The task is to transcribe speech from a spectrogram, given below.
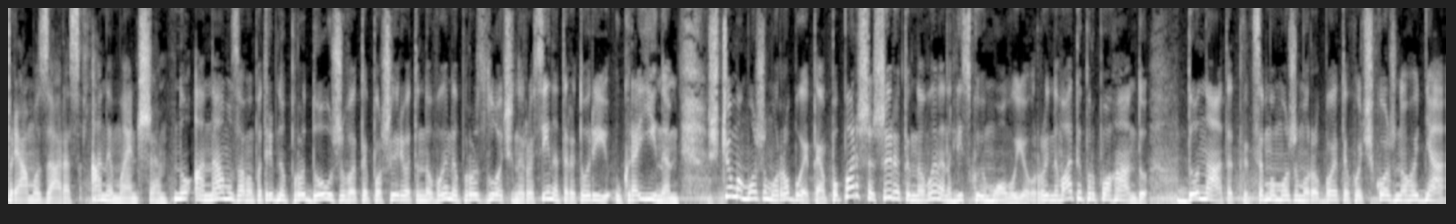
прямо зараз, а не менше. Ну а нам з вами потрібно продовжувати поширювати новини про злочини Росії на території України. Що ми можемо робити? По перше, ширити новини англійською мовою, руйнувати пропаганду, донатити. Це ми можемо робити, хоч кожного дня.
